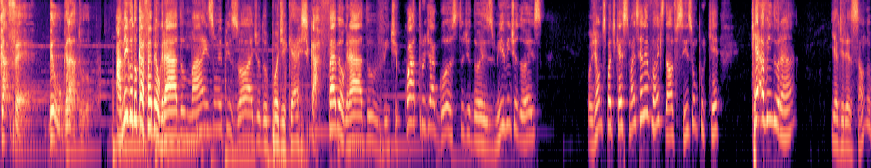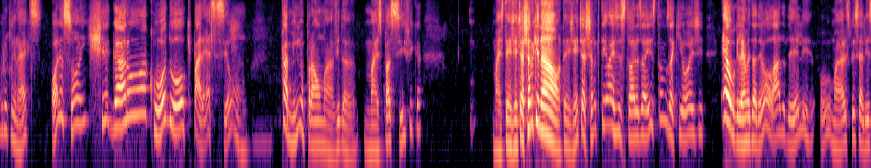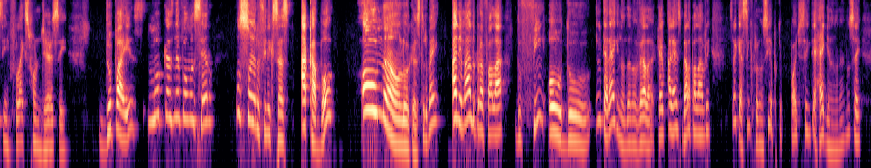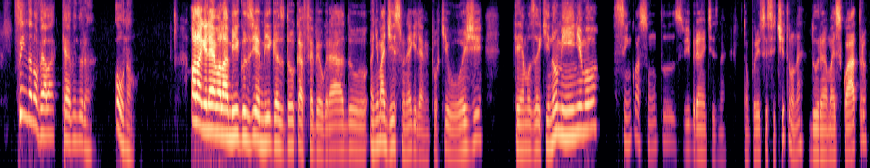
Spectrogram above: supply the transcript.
Café Belgrado. Amigo do Café Belgrado, mais um episódio do podcast Café Belgrado, 24 de agosto de 2022. Hoje é um dos podcasts mais relevantes da off-season porque Kevin Durant e a direção do Brooklyn Nets, olha só, hein, chegaram a um acordo ou que parece ser um caminho para uma vida mais pacífica. Mas tem gente achando que não, tem gente achando que tem mais histórias aí. Estamos aqui hoje, eu, Guilherme Tadeu, ao lado dele, o maior especialista em flex from jersey do país, Lucas Nepomuceno. O sonho do Phoenix Suns acabou ou não, Lucas? Tudo bem? Animado para falar do fim ou do interregno da novela? Que, é, aliás, bela palavra, hein? Será que é assim que pronuncia? Porque pode ser interregno, né? Não sei. Fim da novela Kevin Durant. Ou não? Olá, Guilherme. Olá, amigos e amigas do Café Belgrado. Animadíssimo, né, Guilherme? Porque hoje temos aqui, no mínimo, cinco assuntos vibrantes, né? Então, por isso esse título, né? Duran mais quatro.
